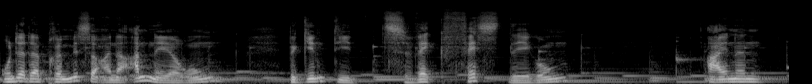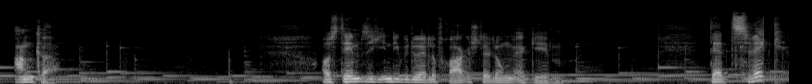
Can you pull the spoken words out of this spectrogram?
Unter der Prämisse einer Annäherung beginnt die Zweckfestlegung einen Anker, aus dem sich individuelle Fragestellungen ergeben. Der Zweck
